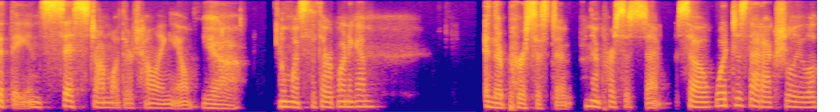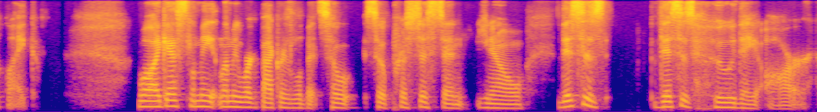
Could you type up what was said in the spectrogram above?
that they insist on what they're telling you. Yeah. And what's the third one again? And they're persistent. And they're persistent. So what does that actually look like? Well, I guess let me let me work backwards a little bit. So so persistent, you know, this is this is who they are.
